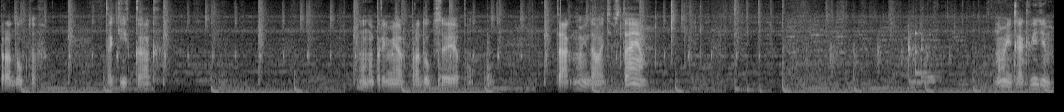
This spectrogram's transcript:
продуктов. Таких как, ну, например, продукция Apple. Так, ну и давайте вставим. Ну и как видим,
